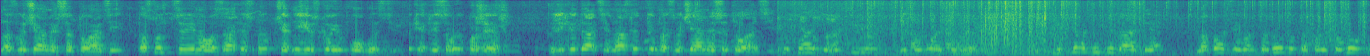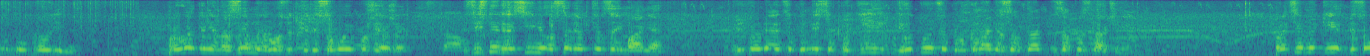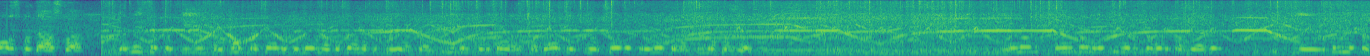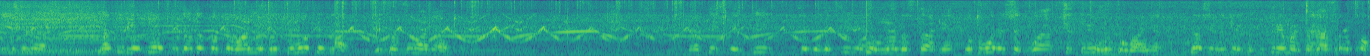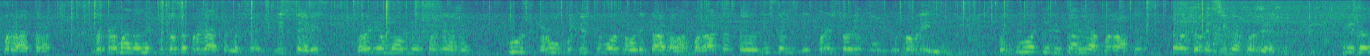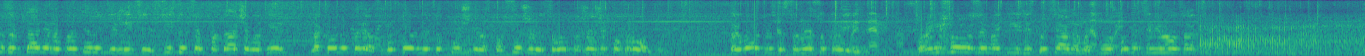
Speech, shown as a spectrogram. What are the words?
надзвичайних ситуацій та служб цивільного захисту Чернігівської області, лісових пожеж і ліквідації наслідків надзвичайної ситуації. Вступають до ліквідації лісової пожежі. Під ліквідації на базі вертольоту та пересувного пункту управління. Проведення наземної розвідки лісової пожежі, здійснити гасіння осередків займання, відправляються до місця події і готуються до виконання завдань за призначенням. Працівники лісового господарства до місця події прибув працівник умовного державного підприємства відомства лісового господарства, який очолює керівництво гасіння пожежі. Керівником гасіння лісової пожежі прийнято рішення на підготовку та застосування безпілотних відпрацювання практичних дій щодо гасіння недостатньо. Утворюється два чи три угрупування, перший з яких утримує та оператора. Зокрема, на них відображатиметься місцевість умовної пожежі, курс руху безпілотного літального апарата та його відстань від пристрою управління. Безпілотні літальні апарати до гасіння пожежі. Після розгортання на оперативній дільниці здійснюється подача води на крону дерев з метою недопущення розповсюдження лісової пожежі по фронту. Приводить до СНС України. Організовує взаємодії зі спеціальними службами цивільного захисту.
